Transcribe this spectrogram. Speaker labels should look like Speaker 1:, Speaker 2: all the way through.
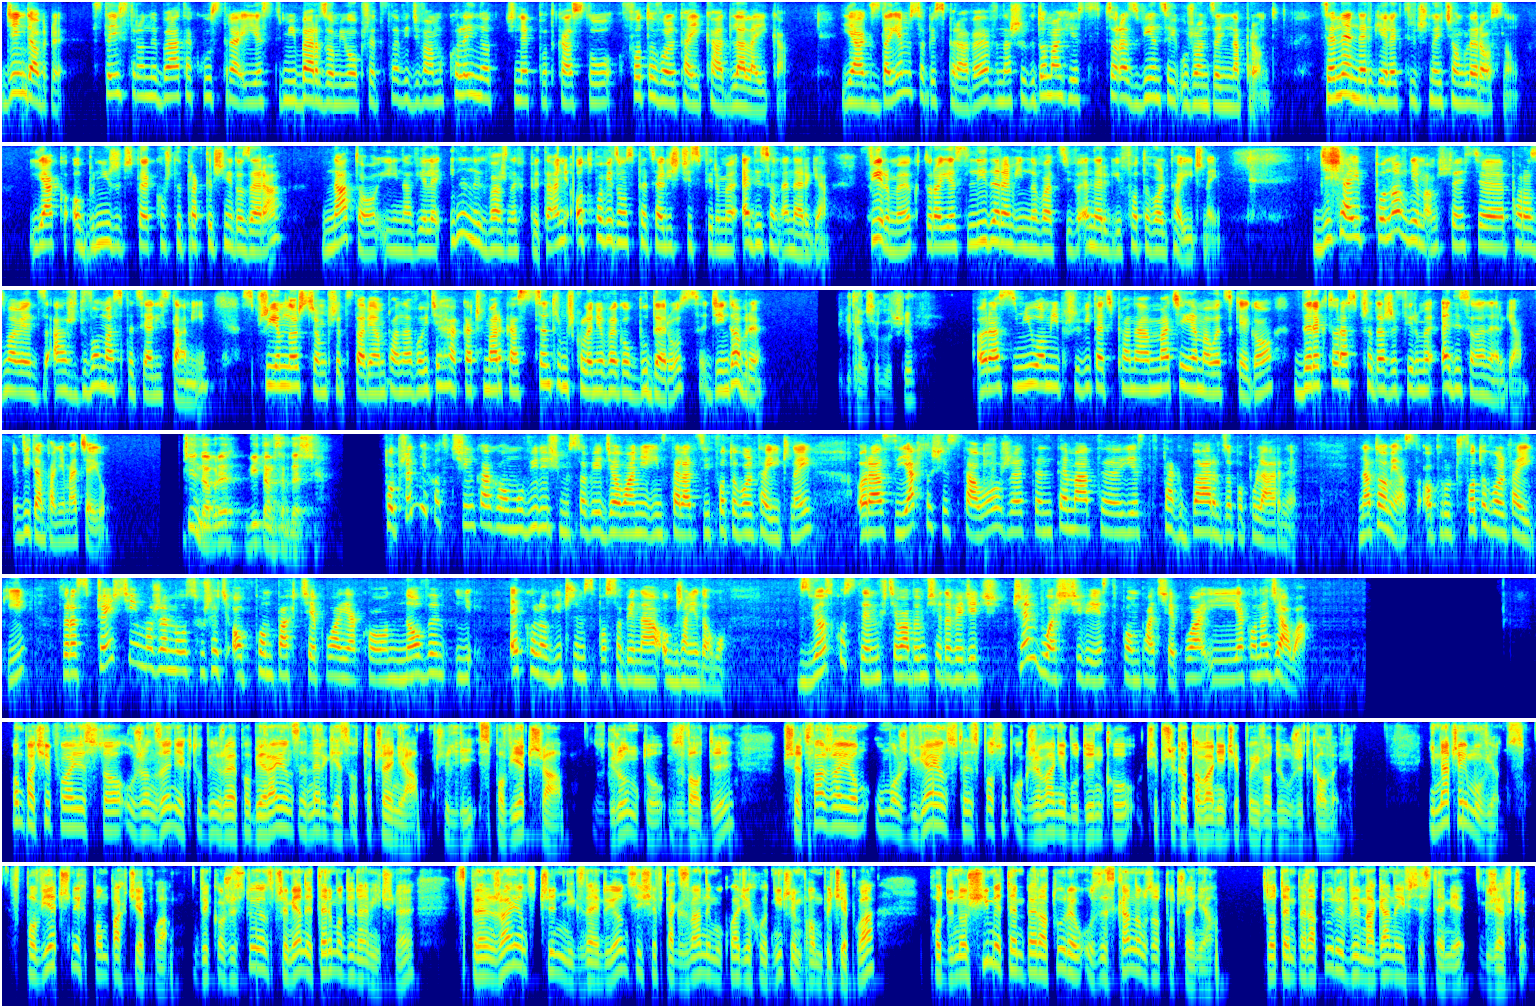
Speaker 1: Dzień dobry. Z tej strony Beata Kustra i jest mi bardzo miło przedstawić Wam kolejny odcinek podcastu Fotowoltaika dla laika. Jak zdajemy sobie sprawę, w naszych domach jest coraz więcej urządzeń na prąd. Ceny energii elektrycznej ciągle rosną. Jak obniżyć te koszty praktycznie do zera? Na to i na wiele innych ważnych pytań odpowiedzą specjaliści z firmy Edison Energia, firmy, która jest liderem innowacji w energii fotowoltaicznej. Dzisiaj ponownie mam szczęście porozmawiać z aż dwoma specjalistami. Z przyjemnością przedstawiam pana Wojciecha Kaczmarka z Centrum Szkoleniowego Buderus. Dzień dobry.
Speaker 2: Witam serdecznie.
Speaker 1: Oraz miło mi przywitać pana Macieja Małeckiego, dyrektora sprzedaży firmy Edison Energia. Witam panie Macieju.
Speaker 3: Dzień dobry, witam serdecznie.
Speaker 1: W poprzednich odcinkach omówiliśmy sobie działanie instalacji fotowoltaicznej oraz jak to się stało, że ten temat jest tak bardzo popularny. Natomiast oprócz fotowoltaiki, coraz częściej możemy usłyszeć o pompach ciepła jako nowym i ekologicznym sposobie na ogrzanie domu. W związku z tym chciałabym się dowiedzieć, czym właściwie jest pompa ciepła i jak ona działa.
Speaker 2: Pompa ciepła jest to urządzenie, które pobierając energię z otoczenia, czyli z powietrza, z gruntu, z wody, przetwarza ją, umożliwiając w ten sposób ogrzewanie budynku czy przygotowanie ciepłej wody użytkowej. Inaczej mówiąc, w powietrznych pompach ciepła, wykorzystując przemiany termodynamiczne, sprężając czynnik znajdujący się w tak zwanym układzie chłodniczym pompy ciepła, podnosimy temperaturę uzyskaną z otoczenia do temperatury wymaganej w systemie grzewczym.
